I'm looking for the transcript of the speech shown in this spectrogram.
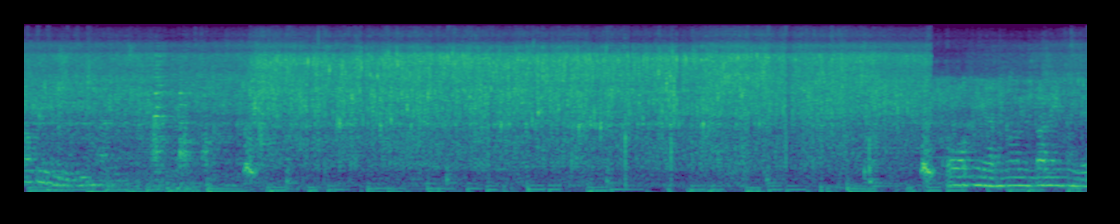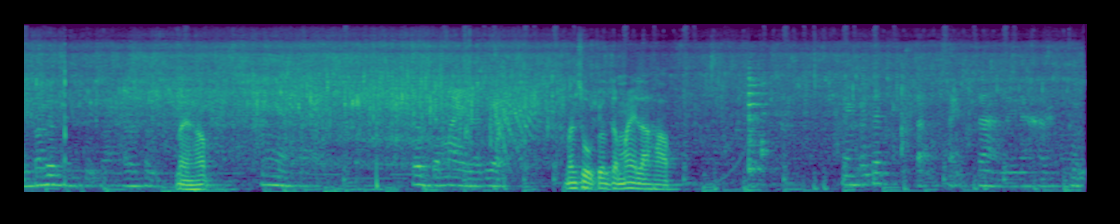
ก็ไปหนีดีกว่า โอเคครับทุกคนตอนนี้ของเดนก็เริ่มเป็นสุกแล้วครับทุกคนไหนครับนี่ไงครับเริ่มจะไหม้แล้วด้วยมันสุกจนจะไหม้แล้วครับเดนก็จะตักใส่จานเลยนะคะทุกคน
